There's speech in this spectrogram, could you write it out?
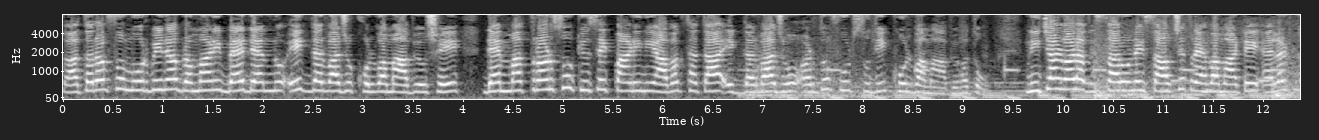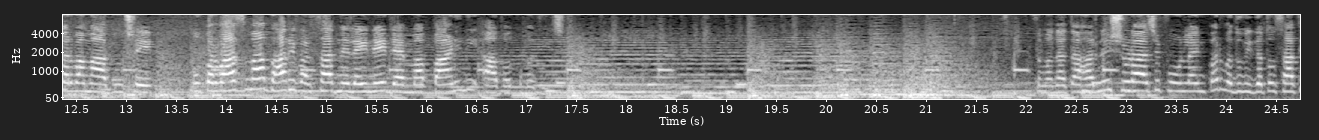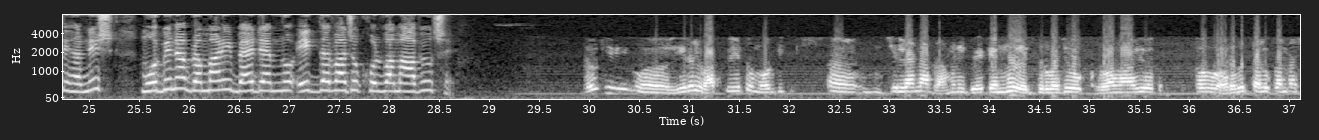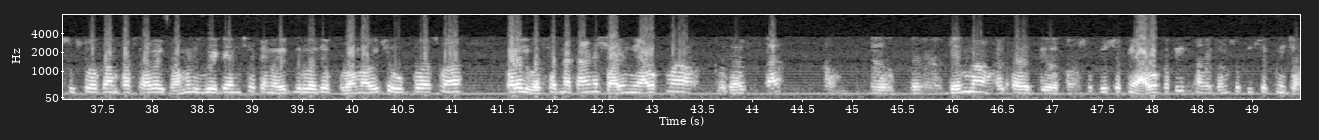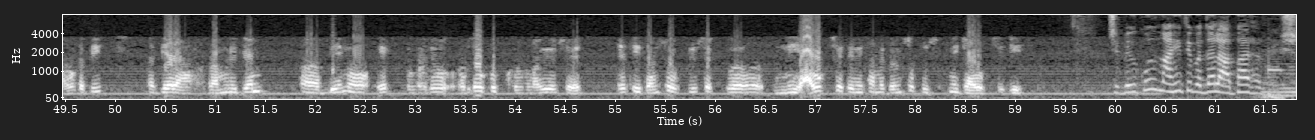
તો આ તરફ મોરબીના બ્રહ્માણી બે ડેમનો એક દરવાજો ખોલવામાં આવ્યો છે. ડેમમાં ત્રણસો ક્યુસેક પાણીની આવક થતા એક દરવાજો અડધો ફૂટ સુધી ખોલવામાં આવ્યો હતો. નીચાણવાળા વિસ્તારોને સાવચેત રહેવા માટે એલર્ટ કરવામાં આવ્યું છે. ઉપરવાસમાં ભારે વરસાદને લઈને ડેમમાં પાણીની આવક વધી છે. સંવાદદાતા હર્નિશ જોડાયા છે ફોન લાઈન પર. વધુ વિગતો સાથે હર્નિશ, મોરબીના બ્રહ્માણી બે ડેમનો એક દરવાજો ખોલવામાં આવ્યો છે. સૌથી વિરલ વાત કરીએ તો મોરબી જિલ્લાના બ્રાહ્મણી બે ડેમનો એક દરવાજો ખોલવામાં આવ્યો હતો. તો હળવદ તાલુકાના સુસવા ગામ પાસે આવેલ બ્રાહ્મણી બે ડેમ છે, તેનો એક દરવાજો ખોલવામાં આવ્યો છે. ઉપવાસમાં પડેલ વરસાદના કારણે પાણીની આવકમાં વધારો થતા ડેમમાં ત્રણસો ક્યુસેકની આવક હતી અને ત્રણસો ક્યુસેકની જ હતી. અત્યારે બ્રાહ્મણી ડેમ બે બેનો એક દરવાજો અડધો ફૂટ ખોલવામાં આવ્યો છે. જેથી ત્રણસો ક્યુસેકની આવક છે, તેની સામે ત્રણસો ક્યુસેકની જ આવક છે. જી. જી બિલકુલ માહિતી બદલ આભાર હર્નિશ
